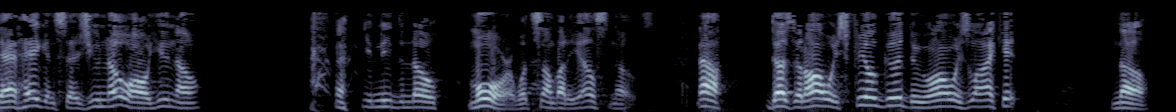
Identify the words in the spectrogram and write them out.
Dad Hagin says, You know all you know. you need to know more what somebody else knows. Now, does it always feel good? Do you always like it? No.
